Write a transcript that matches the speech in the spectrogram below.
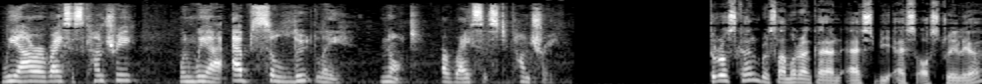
we are a racist country when we are absolutely not a racist country. Teruskan bersama rangkaian SBS Australia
